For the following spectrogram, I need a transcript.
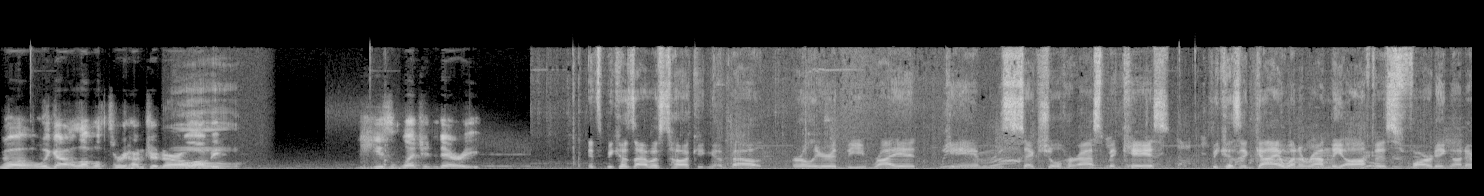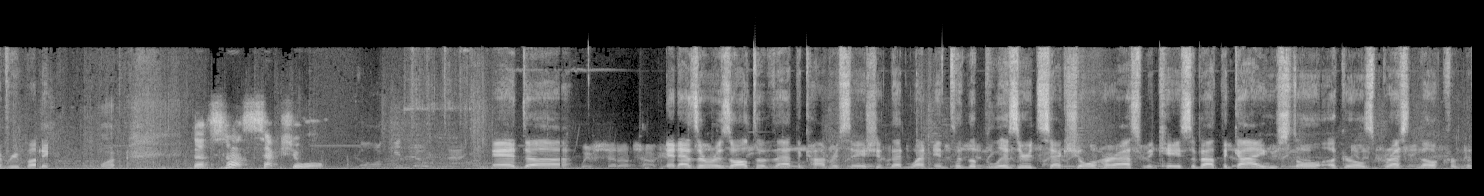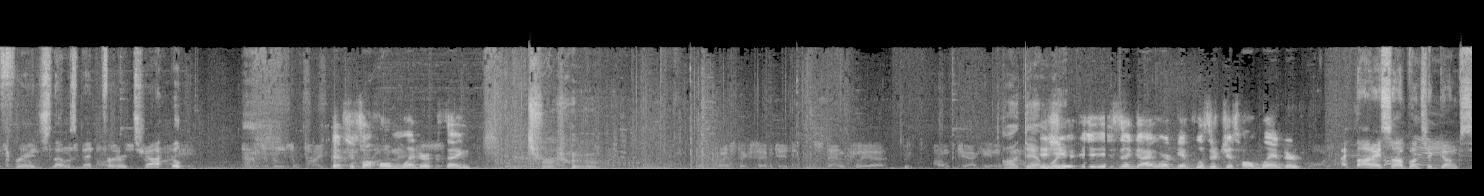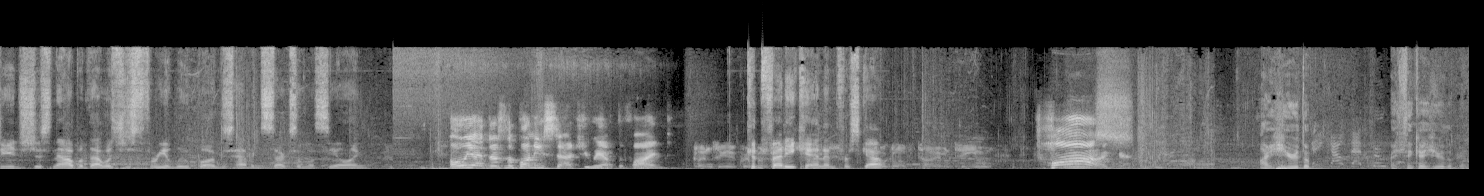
Well, we got a level 300 in our lobby. He's legendary. It's because I was talking about earlier the Riot Games sexual harassment case because a guy went around the office farting on everybody. What? That's not sexual. And uh, We've set our target. and as a result of that, the conversation then went into the Blizzard sexual harassment case about the guy who stole a girl's breast milk from the fridge that was meant for her child. That's just a Homelander thing. True. Request accepted. Stand clear. Pump. Oh damn! Is, Wait. you, is the guy working at Blizzard just Homelander? I thought I saw a bunch of gunk seeds just now, but that was just three loot bugs having sex on the ceiling. Oh yeah, there's the bunny statue we have to find. Confetti cannon for scout. Glove time, team. Hog! I hear the. I think I hear the bunny.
